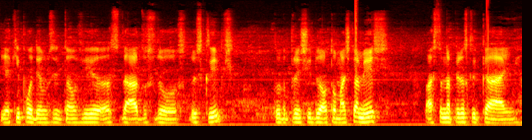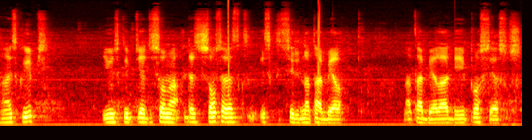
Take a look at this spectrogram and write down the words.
E aqui podemos então ver os dados do, do script, tudo preenchido automaticamente, bastando apenas clicar em Run Script e o script de, adicionar, de adição será inserido na tabela, na tabela de processos.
